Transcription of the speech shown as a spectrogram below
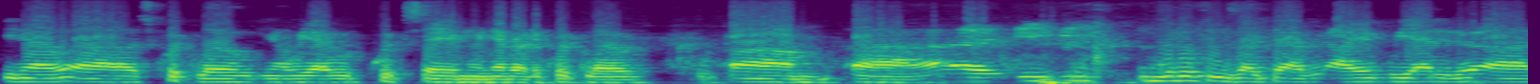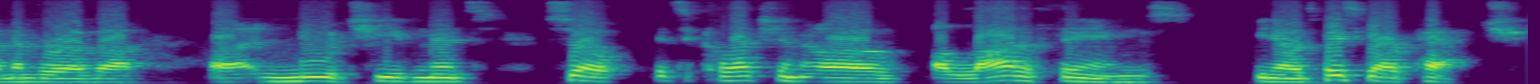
You know, uh, it's quick load. You know, we had a quick save and we never had a quick load. Um, uh, little things like that. I, we added a number of uh, uh, new achievements. So it's a collection of a lot of things. You know, it's basically our patch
